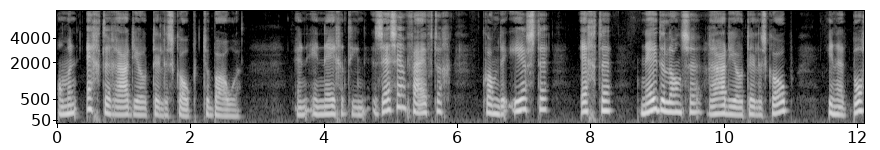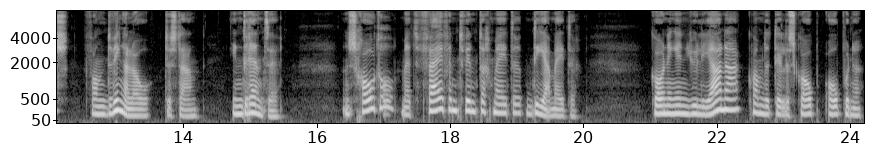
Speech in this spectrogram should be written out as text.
om een echte radiotelescoop te bouwen. En in 1956 kwam de eerste echte Nederlandse radiotelescoop in het bos van Dwingelo te staan, in Drenthe. Een schotel met 25 meter diameter. Koningin Juliana kwam de telescoop openen.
